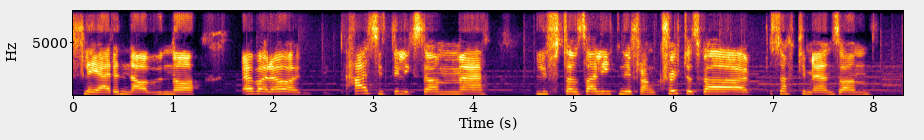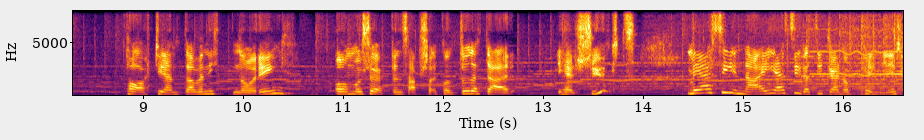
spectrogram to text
flere navn. Og jeg bare Her sitter liksom Lufthansa-eliten i Frankfurt og skal snakke med en sånn partyjente av en 19-åring om å kjøpe en Snapchat-konto. Dette er helt sjukt. Men jeg sier nei. Jeg sier at det ikke er nok penger.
